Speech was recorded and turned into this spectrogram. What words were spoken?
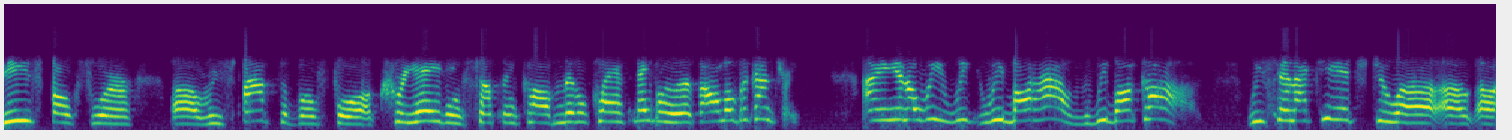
These folks were uh, responsible for creating something called middle class neighborhoods all over the country. I mean, you know, we we we bought houses, we bought cars, we sent our kids to uh, uh, uh,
